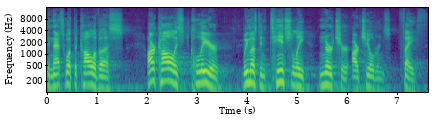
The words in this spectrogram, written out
And that's what the call of us. Our call is clear. We must intentionally nurture our children's faith.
